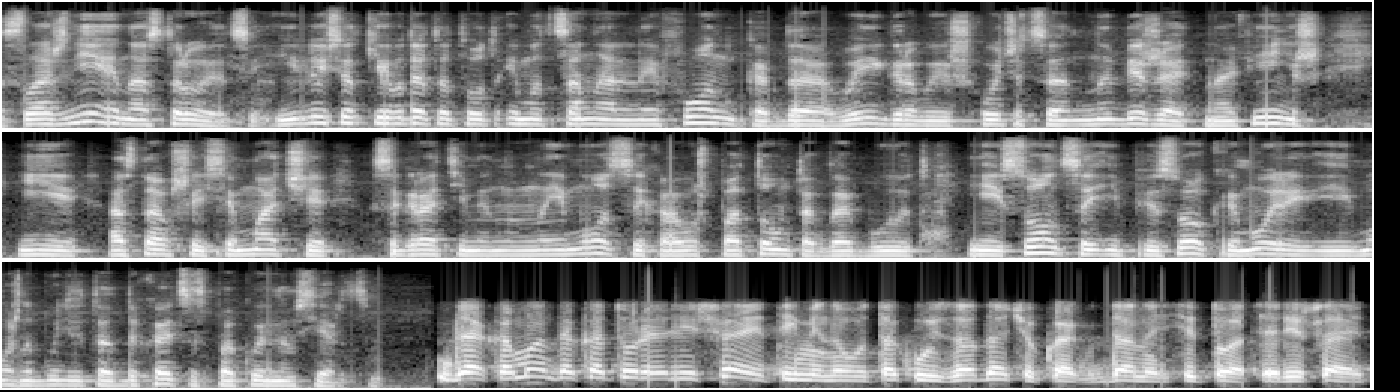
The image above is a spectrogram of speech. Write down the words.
сложнее настроиться или все все-таки вот этот вот эмоциональный фон, когда выигрываешь, хочется набежать на финиш и оставшиеся матчи сыграть именно на эмоциях, а уж потом тогда будет и солнце, и песок, и море, и можно будет отдыхать со спокойным сердцем. Да, команда, которая решает именно вот такую задачу, как в данной ситуации решает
